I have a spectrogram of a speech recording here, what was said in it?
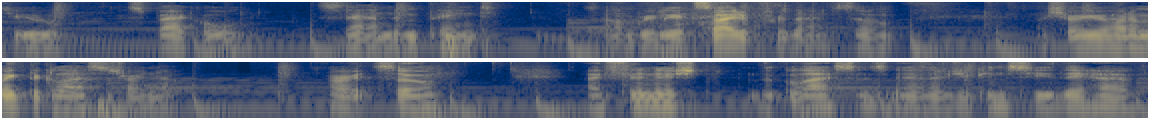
to spackle, sand, and paint. So I'm really excited for that. So I'll show you how to make the glasses right now. All right, so I finished the glasses and as you can see, they have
